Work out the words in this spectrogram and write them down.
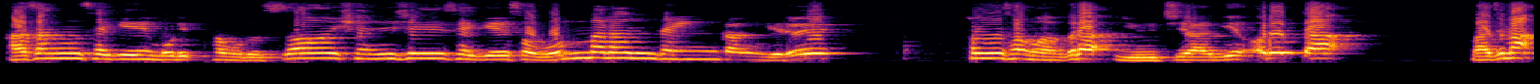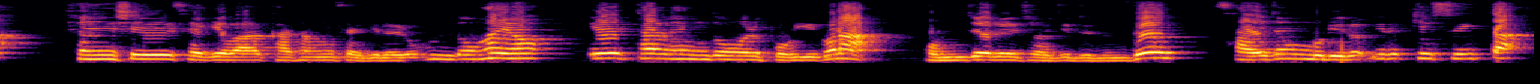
가상 세계에 몰입함으로써 현실 세계에서 원만한 대인 관계를 형성하거나 유지하기 어렵다. 마지막, 현실 세계와 가상 세계를 혼동하여 일탈 행동을 보이거나 범죄를 저지르는 등 사회적 무리를 일으킬 수 있다.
